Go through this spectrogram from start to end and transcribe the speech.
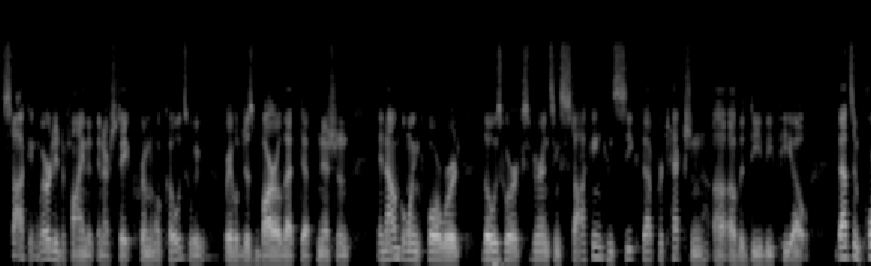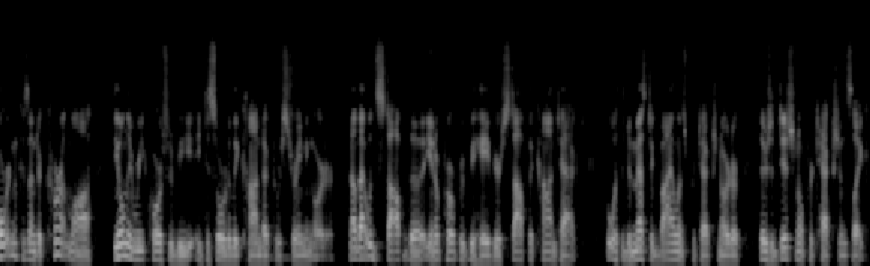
stalking. We already defined it in our state criminal code, so we were able to just borrow that definition. And now, going forward, those who are experiencing stalking can seek that protection uh, of a DVPO. That's important because under current law, the only recourse would be a disorderly conduct restraining order. Now, that would stop the inappropriate behavior, stop the contact, but with the domestic violence protection order, there's additional protections like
